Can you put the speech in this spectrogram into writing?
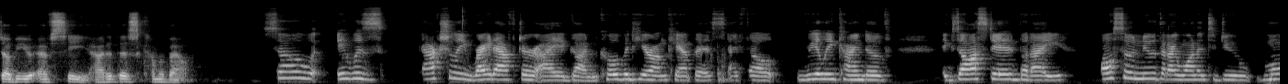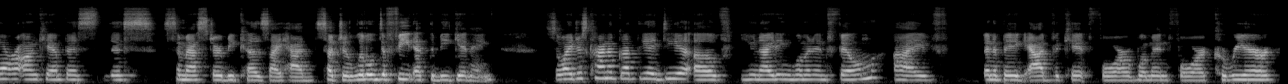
WFC. How did this come about? So it was actually right after I had gotten COVID here on campus. I felt really kind of exhausted, but I also knew that I wanted to do more on campus this semester because I had such a little defeat at the beginning. So I just kind of got the idea of uniting women in film. I've been a big advocate for women for career,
